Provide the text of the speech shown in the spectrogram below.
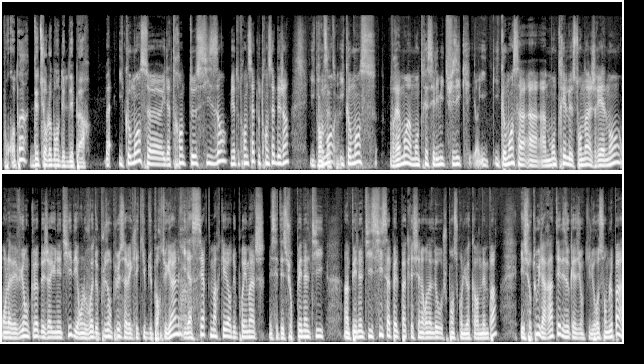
pourquoi pas, d'être sur le banc dès le départ? Bah, il commence, euh, il a 36 ans, bientôt 37 ou 37 déjà? Il, 37, commence, ouais. il commence vraiment à montrer ses limites physiques. Il, il commence à, à- à montrer le, son âge réellement. On l'avait vu en club déjà à United et on le voit de plus en plus avec l'équipe du Portugal. Il a certes marqué lors du premier match, mais c'était sur penalty. Un penalty, s'il s'appelle pas Cristiano Ronaldo, je pense qu'on lui accorde même pas. Et surtout, il a raté des occasions qui lui ressemblent pas.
